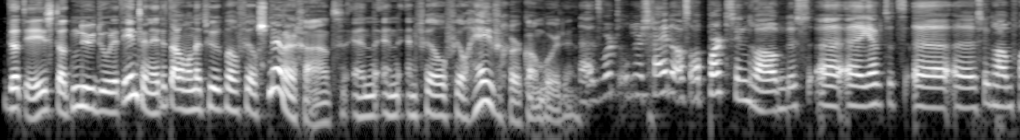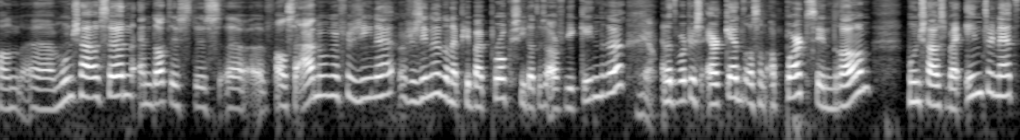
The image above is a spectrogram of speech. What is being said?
dat is dat nu door het internet het allemaal natuurlijk wel veel sneller gaat en, en, en veel, veel heviger kan worden. Nou, het wordt onderscheiden als apart syndroom. Dus uh, uh, je hebt het syndroom van Munchausen en dat is dus valse aandoeningen verzinnen, verzinnen. Dan heb je bij proxy, dat is over je kinderen. Ja. En het wordt dus erkend als een apart syndroom, Munchausen bij internet,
